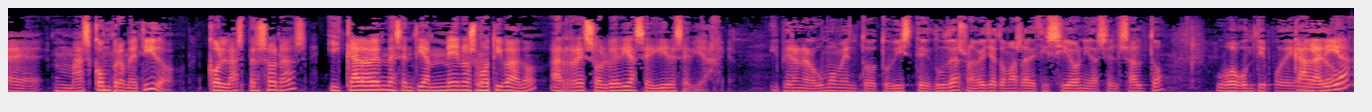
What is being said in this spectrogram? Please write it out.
eh, más comprometido con las personas y cada vez me sentía menos motivado a resolver y a seguir ese viaje. ¿Y pero en algún momento tuviste dudas una vez ya tomas la decisión y das el salto? ¿Hubo algún tipo de Cada día,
